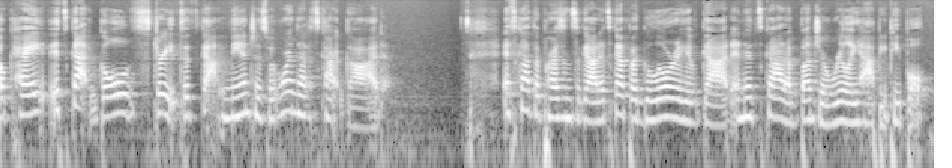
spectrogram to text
okay? It's got gold streets it's got mansions but more than that it's got god. It's got the presence of God, it's got the glory of God, and it's got a bunch of really happy people.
